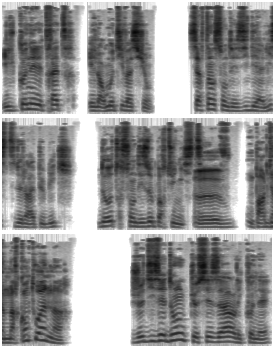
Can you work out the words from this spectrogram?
Il connaît les traîtres et leurs motivations. Certains sont des idéalistes de la République, d'autres sont des opportunistes. Euh, on parle bien de Marc-Antoine, là. Je disais donc que César les connaît,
